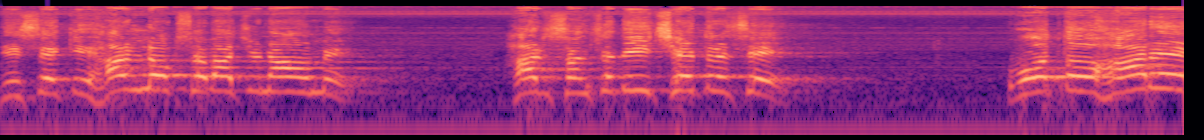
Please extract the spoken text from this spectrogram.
जिससे कि हर लोकसभा चुनाव में हर संसदीय क्षेत्र से वो तो हारे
